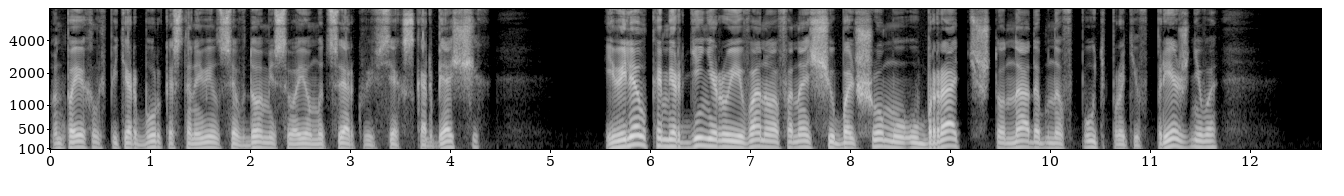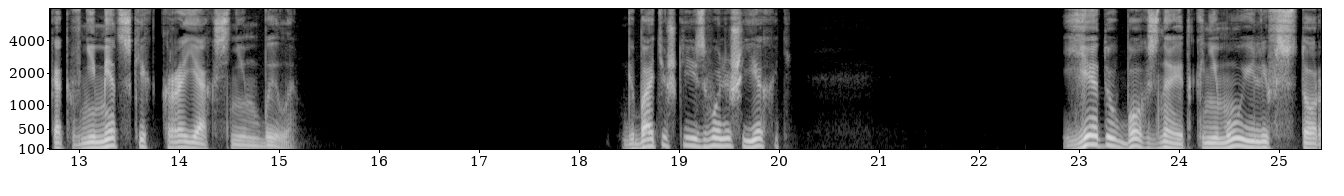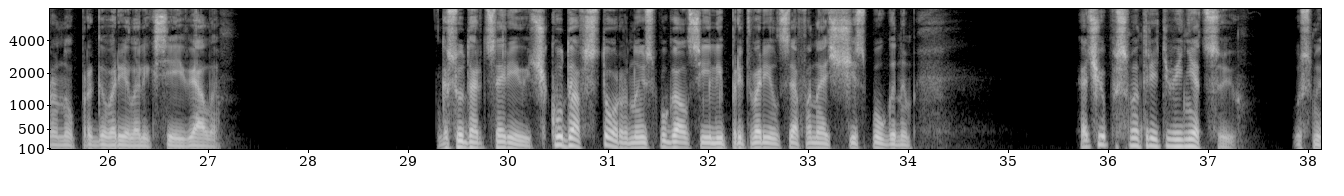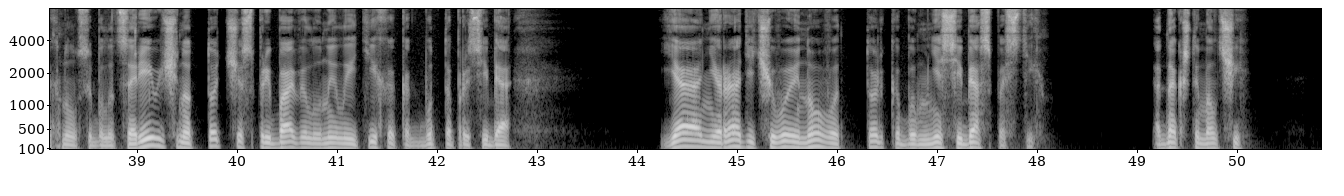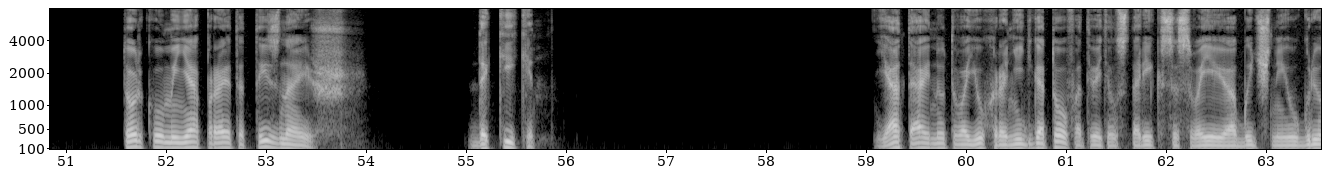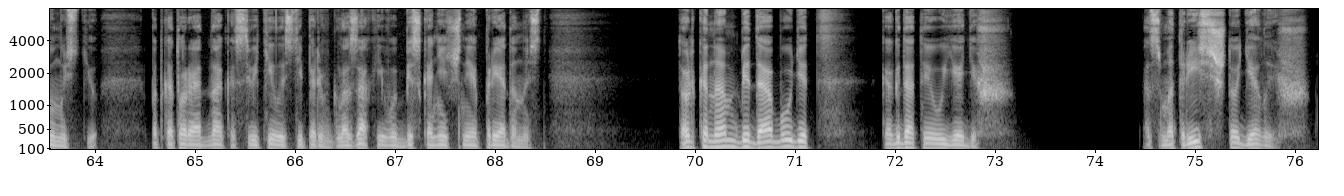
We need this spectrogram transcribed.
Он поехал в Петербург, остановился в доме своем и церкви всех скорбящих и велел камердинеру Ивану Афанасьевичу Большому убрать, что надобно в путь против прежнего, как в немецких краях с ним было. К батюшке изволишь ехать? Еду, Бог знает, к нему или в сторону, проговорил Алексей вяло. Государь-царевич, куда в сторону испугался или притворился Афанасьич испуганным? Хочу посмотреть Венецию, усмехнулся было царевич, но тотчас прибавил уныло и тихо, как будто про себя. Я не ради чего иного, только бы мне себя спасти. Однако ж ты молчи. Только у меня про это ты знаешь. Да Кикин. «Я тайну твою хранить готов», — ответил старик со своей обычной угрюмостью, под которой, однако, светилась теперь в глазах его бесконечная преданность. «Только нам беда будет, когда ты уедешь. Осмотрись, что делаешь».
